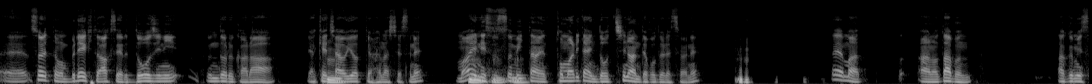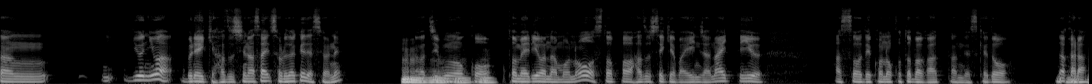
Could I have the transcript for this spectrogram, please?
えーそれってもブレーキとアクセル同時に踏んどるから焼けちゃうよっていう話ですね、前に進みたい、止まりたいどっちなんてことですよね、うん。でまああの多分匠さん言うにはブレーキ外しなさい。それだけですよね。だから自分をこう止めるようなものをストッパーを外していけばいいんじゃないっていう発想でこの言葉があったんですけどだから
